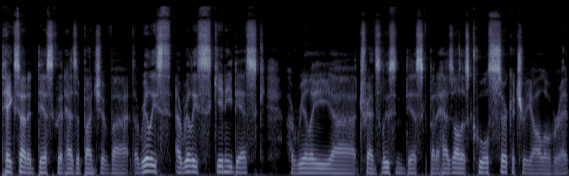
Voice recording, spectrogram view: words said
takes out a disc that has a bunch of uh, a really a really skinny disc, a really uh, translucent disc, but it has all this cool circuitry all over it.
